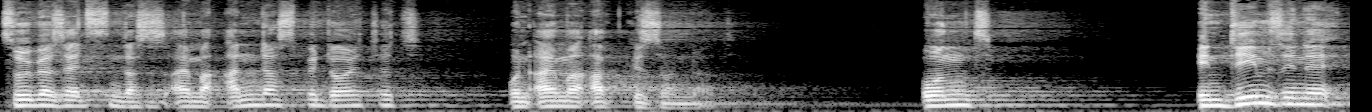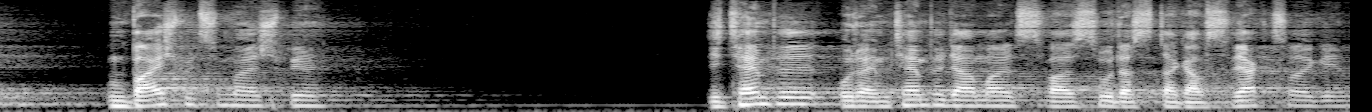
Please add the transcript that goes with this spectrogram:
so übersetzen, dass es einmal anders bedeutet und einmal abgesondert. Und in dem Sinne, ein Beispiel zum Beispiel, die Tempel oder im Tempel damals war es so, dass da gab es Werkzeuge,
